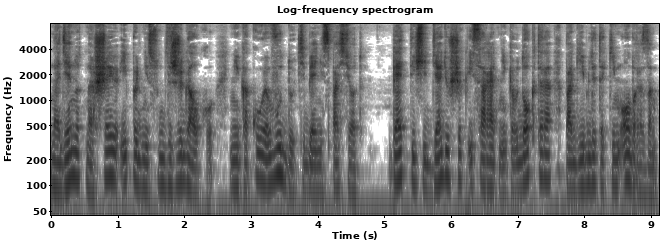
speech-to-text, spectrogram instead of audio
Наденут на шею и поднесут зажигалку. Никакое Вуду тебя не спасет. Пять тысяч дядюшек и соратников доктора погибли таким образом.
